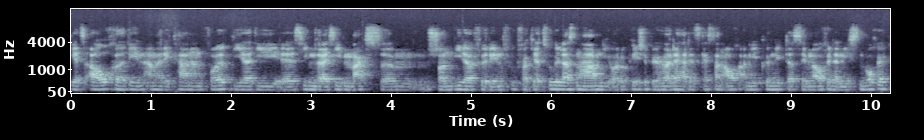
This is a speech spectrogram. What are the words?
jetzt auch äh, den Amerikanern folgt, die ja die äh, 737 MAX ähm, schon wieder für den Flugverkehr zugelassen haben. Die europäische Behörde hat jetzt gestern auch angekündigt, dass sie im Laufe der nächsten Woche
